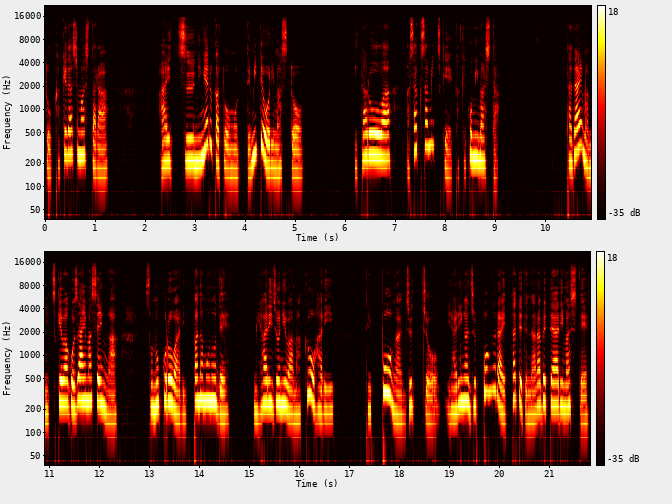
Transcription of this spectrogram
と駆け出しましたら、あいつ逃げるかと思って見ておりますと、伊太郎は浅草見附へ駆け込みました。ただいま見つけはございませんが、その頃は立派なもので、見張り所には幕を張り、鉄砲が10丁槍が10本ぐらい立てて並べてありまして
